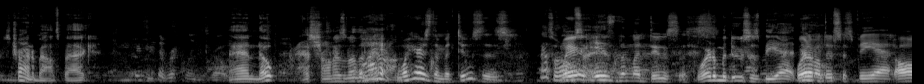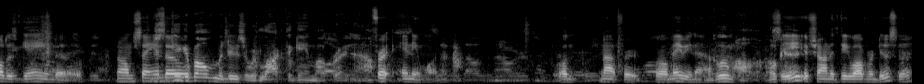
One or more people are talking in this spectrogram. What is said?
he's trying to bounce back. It's like the Ricklings roll. And nope, yes, Sean has another Why, neuron. where's the Medusas? That's what Where I'm saying. is the Medusas? Where do Medusas be at? Where do? Medusas be at all this game though? Know what I'm saying Just though? Gigaballs Medusa would lock the game up right now. For anyone. Well, not for. Well, maybe now. Gloom Hollow. See, Okay. if Sean is Gigaball for Medusa,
